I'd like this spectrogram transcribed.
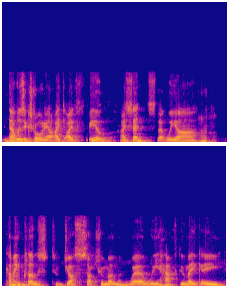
that was extraordinary. I, I feel, I sense that we are coming close to just such a moment where we have to make a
